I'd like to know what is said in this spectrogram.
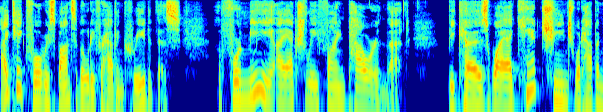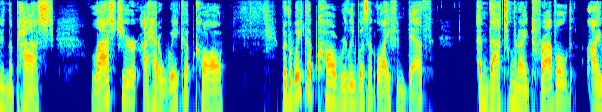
I take full responsibility for having created this. For me, I actually find power in that because why I can't change what happened in the past. Last year, I had a wake up call, but the wake up call really wasn't life and death. And that's when I traveled. I,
